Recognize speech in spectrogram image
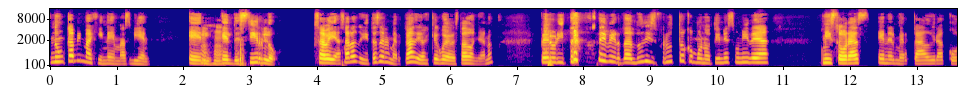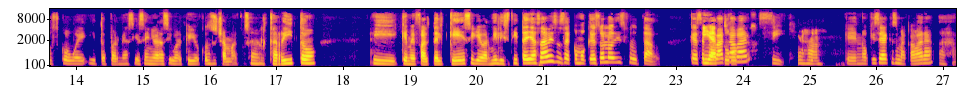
nunca me imaginé más bien el, el decirlo. O sea, veías a las doñitas en el mercado y ay, qué hueva esta doña, ¿no? Pero ahorita de verdad lo disfruto como no tienes una idea. Mis horas en el mercado, ir a Costco, güey, y toparme así señoras igual que yo con sus chamacos en el carrito y que me falta el queso y llevar mi listita, ya sabes, o sea, como que eso lo he disfrutado. Que se me a va a tu- acabar, sí, Ajá. que no quisiera que se me acabara, ajá,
